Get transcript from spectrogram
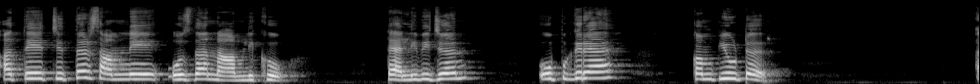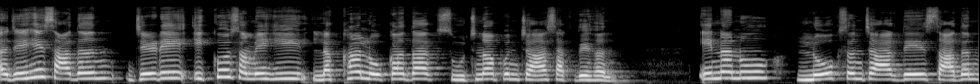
ਅਤੇ ਚਿੱਤਰ ਸਾਹਮਣੇ ਉਸ ਦਾ ਨਾਮ ਲਿਖੋ। ਟੈਲੀਵਿਜ਼ਨ, ਉਪਗ੍ਰਹਿ, ਕੰਪਿਊਟਰ। ਅਜਿਹੇ ਸਾਧਨ ਜਿਹੜੇ ਇੱਕੋ ਸਮੇਂ ਹੀ ਲੱਖਾਂ ਲੋਕਾਂ ਤੱਕ ਸੂਚਨਾ ਪਹੁੰਚਾ ਸਕਦੇ ਹਨ। ਇਹਨਾਂ ਨੂੰ ਲੋਕ ਸੰਚਾਰ ਦੇ ਸਾਧਨ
